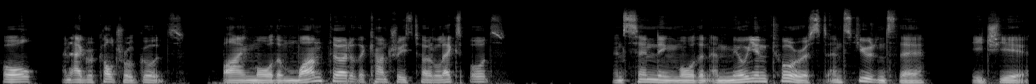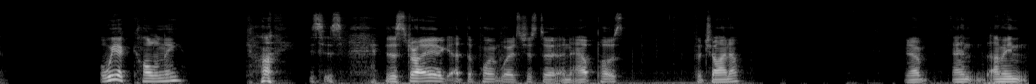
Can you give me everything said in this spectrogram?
coal, and agricultural goods, buying more than one third of the country's total exports and sending more than a million tourists and students there each year. Are we a colony? Guys, is, is Australia at the point where it's just a, an outpost for China? You know, and I mean,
